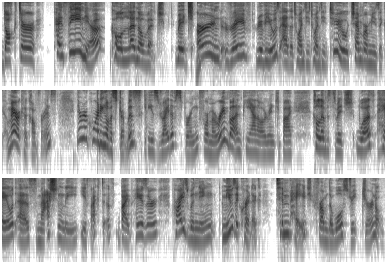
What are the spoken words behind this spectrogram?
Dr. Ksenia Kolenovich, which earned rave reviews at the 2022 Chamber Music America conference. Their recording of Stravinsky's Rite of Spring for marimba and piano arranged by Kolenovich was hailed as smashingly effective by Pulitzer Prize-winning music critic Tim Page from the Wall Street Journal.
